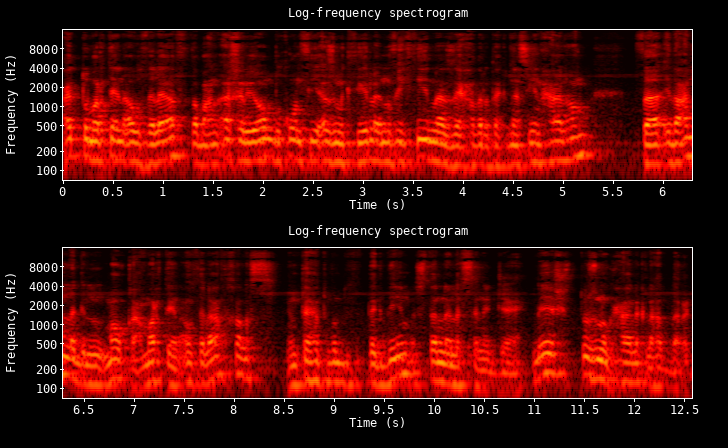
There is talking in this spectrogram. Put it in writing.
عدته مرتين أو ثلاث. طبعا آخر يوم بكون في أزمة كثير لأنه في كثير ناس زي حضرتك ناسين حالهم. فإذا علق الموقع مرتين أو ثلاث خلص. انتهت مدة التقديم استنى للسنة الجاية. ليش تزنق حالك لهالدرجة؟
